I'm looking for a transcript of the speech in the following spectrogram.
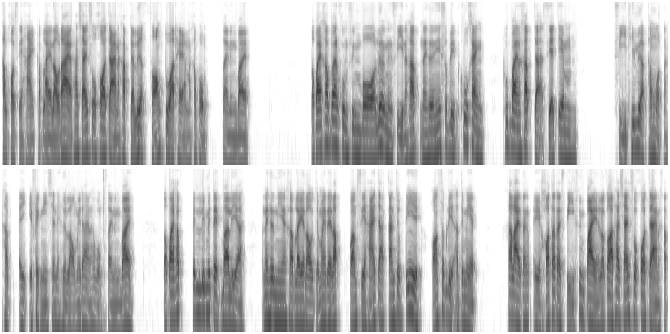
ทำความเสียหายกับไลเราได้ ถ้าใช้โซคอจ่ายนะครับ จะเลือก 2 ตัวแทนนะครับผมใส่หนึ่งใบ ต่อไปครับแว่นคุมซิมโบลเลือกหนึ่งสีนะครับ ในเทิร์นี้สปริตคู่แข่งทุกใบนะครับ จะเสียเจมสีที่เลือกทั้งหมดนะครับไอเอฟเฟกนี้ใช้ในเทิร์เราไม่ได้นะครับผมใส่หนึ่งใบ ต่อไปครับเป็นลิมิเต็ดบาเรียในเทิร์นี้นครับไรเราจะไม่ได้รับความเสียหายจากการโจมตีของสปริตอัลติเมท ค่าไล่ตั้งเอคอตั้งแต่สี่ขึ้นไป แล้วก็ถ้าใช้โซโคจ่ายนะครับ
